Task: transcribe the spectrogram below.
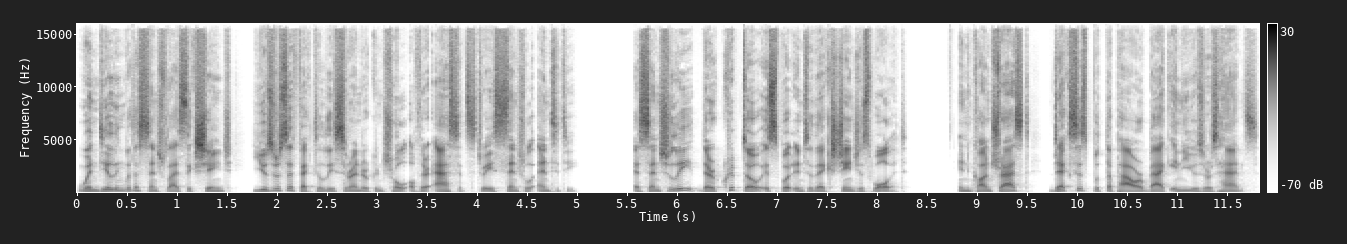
When dealing with a centralized exchange, users effectively surrender control of their assets to a central entity. Essentially, their crypto is put into the exchange's wallet. In contrast, DEXs put the power back in users' hands.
